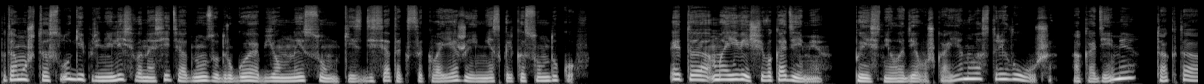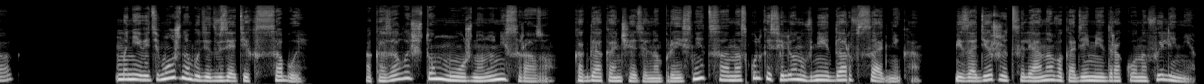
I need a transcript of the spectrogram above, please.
потому что слуги принялись выносить одну за другой объемные сумки с десяток саквояжей и несколько сундуков. «Это мои вещи в академию», — пояснила девушка, а я навострила уши. «Академия? Так-так. Мне ведь можно будет взять их с собой?» Оказалось, что можно, но не сразу, когда окончательно прояснится, насколько силен в ней дар всадника и задержится ли она в Академии драконов или нет.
